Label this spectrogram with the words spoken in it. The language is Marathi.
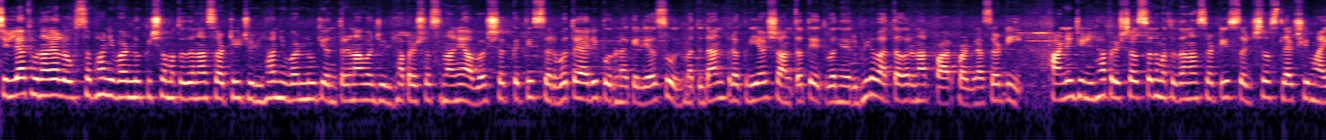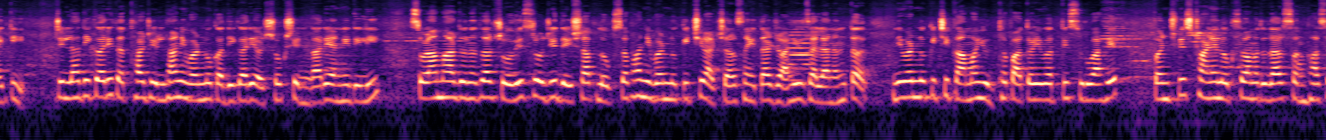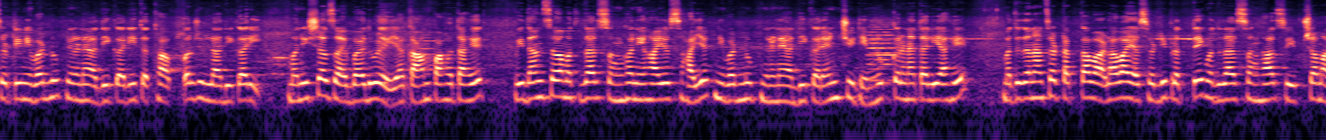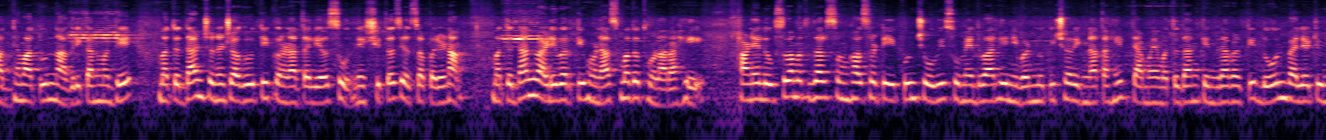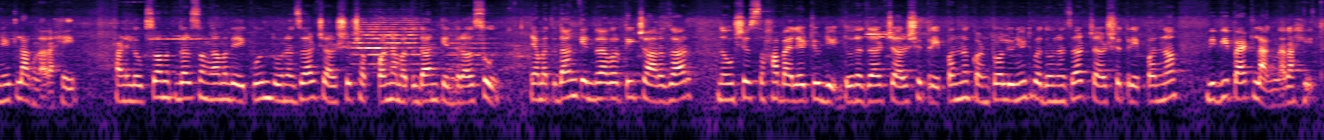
जिल्ह्यात होणाऱ्या लोकसभा निवडणुकीच्या मतदानासाठी जिल्हा निवडणूक यंत्रणा व जिल्हा प्रशासनाने आवश्यक ती सर्व तयारी पूर्ण केली असून मतदान प्रक्रिया शांततेत व निर्भीड वातावरणात पार पाडण्यासाठी ठाणे जिल्हा प्रशासन मतदानासाठी सज्ज असल्याची माहिती जिल्हाधिकारी तथा जिल्हा निवडणूक अधिकारी अशोक शिंगारे यांनी दिली. सोळा मार्च दोन हजार चोवीस रोजी देशात लोकसभा निवडणुकीची आचारसंहिता जाहीर झाल्यानंतर निवडणुकीची कामं युद्धपातळीवरती सुरू आहेत. पंचवीस ठाणे लोकसभा मतदारसंघासाठी निवडणूक निर्णय अधिकारी तथा अप्पर जिल्हाधिकारी मनीषा जायबायदुळे या काम पाहत आहेत. विधानसभा मतदारसंघनिहाय सहाय्यक निवडणूक निर्णय अधिकाऱ्यांची नेमणूक करण्यात आली आहे. मतदानाचा टक्का वाढावा यासाठी प्रत्येक मतदारसंघात स्वीपच्या माध्यमातून नागरिकांमध्ये मतदान जनजागृती करण्यात आली असून निश्चितच याचा परिणाम मतदान वाढीवरती होण्यास मदत होणार आहे. ठाणे लोकसभा मतदारसंघासाठी एकूण चोवीस उमेदवार हे निवडणुकीच्या रिंगणात आहेत. त्यामुळे मतदान केंद्रावरती दोन बॅलेट युनिट लागणार आहे. ठाणे लोकसभा मतदारसंघामध्ये एकूण दोन हजार चारशे छप्पन्न मतदान केंद्र असून या मतदान केंद्रावरती चार हजार हजार नऊशे सहा बॅलेट युनिट दोन हजार चारशे त्रेपन्न कंट्रोल युनिट व दोन हजार चारशे त्रेपन्न व्ही व्ही पॅट लागणार आहेत.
